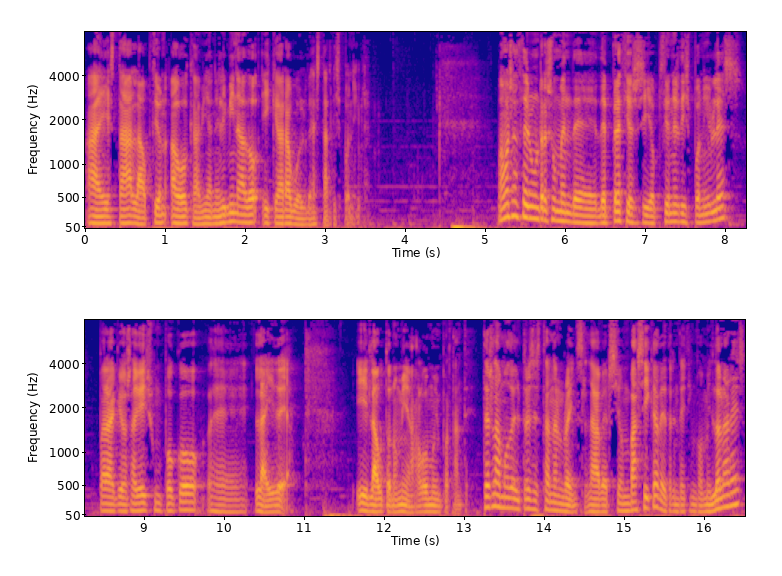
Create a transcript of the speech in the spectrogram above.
ahí está la opción, algo que habían eliminado y que ahora vuelve a estar disponible. Vamos a hacer un resumen de, precios y opciones disponibles para que os hagáis un poco eh, la idea. Y la autonomía, algo muy importante. Tesla Model 3 Standard Range, la versión básica de 35.000 dólares,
